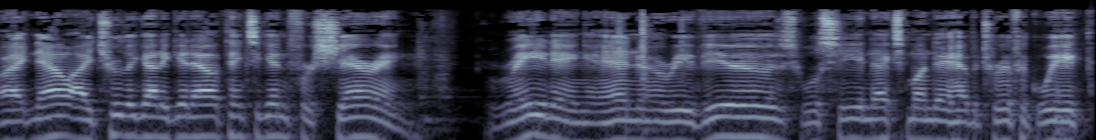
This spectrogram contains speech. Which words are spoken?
All right. Now I truly got to get out. Thanks again for sharing, rating and reviews. We'll see you next Monday. Have a terrific week.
